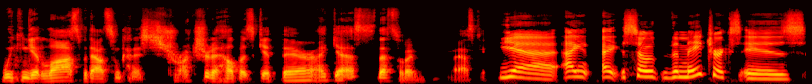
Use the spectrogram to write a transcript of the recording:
we can get lost without some kind of structure to help us get there. I guess that's what I'm asking. Yeah, I, I so the matrix is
